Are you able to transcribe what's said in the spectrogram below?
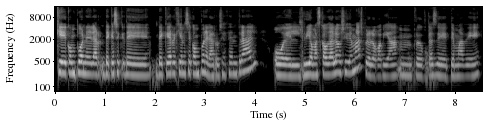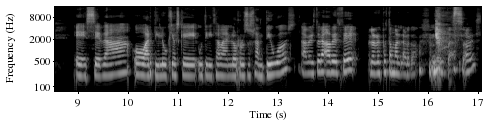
qué compone la, de, qué se- de, de qué regiones se compone la Rusia central o el río más caudaloso y demás, pero luego había mm, preguntas de tema de eh, seda o artilugios que utilizaban los rusos antiguos. A ver, esto era ABC, la respuesta más larga. ¿Sabes?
